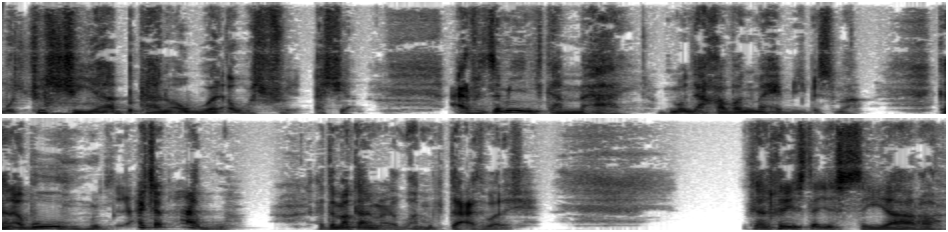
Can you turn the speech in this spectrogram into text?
مش الشياب كانوا أول أول أشياء. عارف الزميل اللي كان معاي خاف ما يحب يجيب اسمه. كان أبوه عشان أبوه حتى ما كان الظاهر مبتعث ولا شيء. كان يخليه يستأجر السيارة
